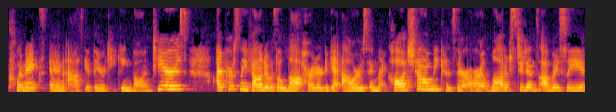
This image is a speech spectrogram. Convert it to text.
clinics and ask if they're taking volunteers. I personally found it was a lot harder to get hours in my college town because there are a lot of students obviously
